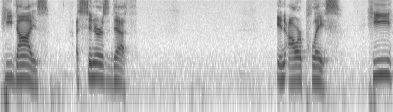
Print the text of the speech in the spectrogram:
He dies a sinner's death in our place. He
